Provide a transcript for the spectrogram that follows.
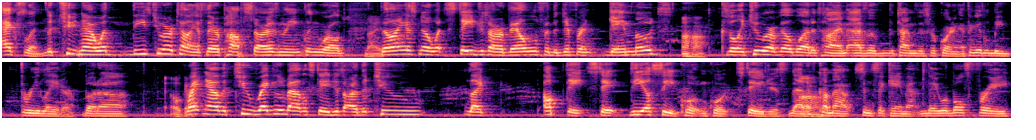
Excellent. The two now what these two are telling us they're pop stars in the Inkling world. Nice. They're letting us know what stages are available for the different game modes. Uh-huh. Because only two are available at a time as of the time of this recording. I think it'll be three later. But uh, Okay. right now the two regular battle stages are the two like update state DLC quote unquote stages that have Uh-huh. come out since they came out, and they were both free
